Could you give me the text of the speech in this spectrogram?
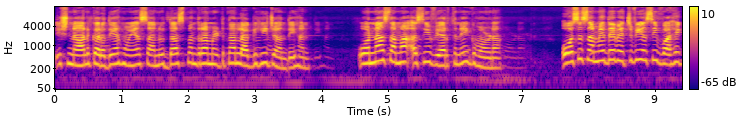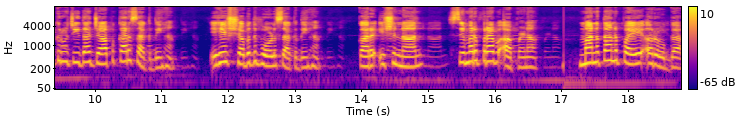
ਇਸ਼ਨਾਨ ਕਰਦਿਆਂ ਹੋਇਆਂ ਸਾਨੂੰ 10-15 ਮਿੰਟ ਤਾਂ ਲੱਗ ਹੀ ਜਾਂਦੇ ਹਨ। ਉਹਨਾਂ ਸਮਾਂ ਅਸੀਂ ਵਿਅਰਥ ਨਹੀਂ ਗਵਾਉਣਾ। ਉਸ ਸਮੇਂ ਦੇ ਵਿੱਚ ਵੀ ਅਸੀਂ ਵਾਹਿਗੁਰੂ ਜੀ ਦਾ ਜਾਪ ਕਰ ਸਕਦੇ ਹਾਂ। ਇਹ ਸ਼ਬਦ ਬੋਲ ਸਕਦੇ ਹਾਂ। ਕਰ ਇਸ਼ਨਾਨ, ਸਿਮਰ ਪ੍ਰਭ ਆਪਣਾ, ਮਨ ਤਨ ਪਏ ਅਰੋਗਾ।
